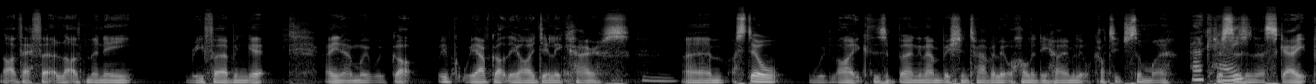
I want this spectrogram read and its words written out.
a lot of effort, a lot of money refurbing it. And, you know, we, we've got we've we have got the idyllic house. Um, I still would like. There's a burning ambition to have a little holiday home, a little cottage somewhere, Okay. just as an escape.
